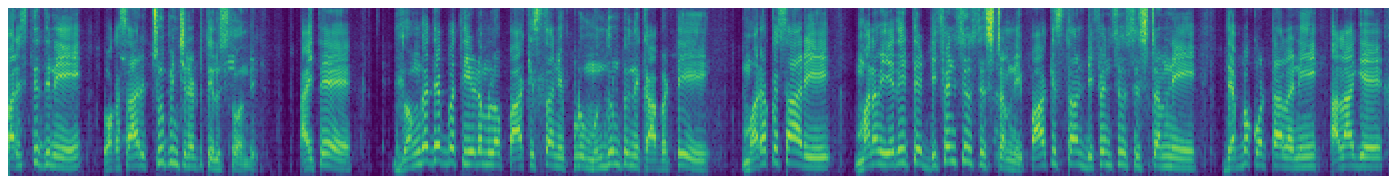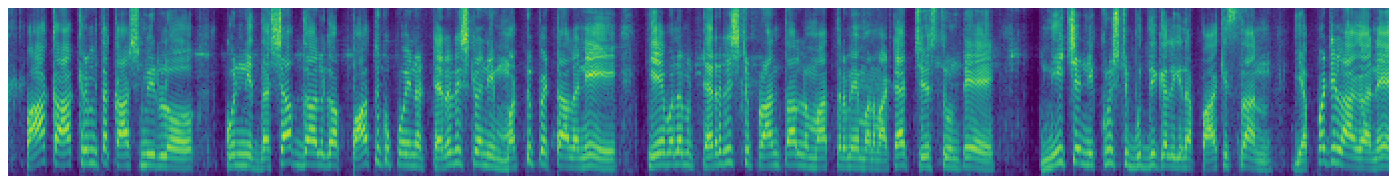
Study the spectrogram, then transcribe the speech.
పరిస్థితిని ఒకసారి చూపించినట్టు తెలుస్తోంది. అయితే దొంగ దెబ్బ తీయడంలో పాకిస్తాన్ ఎప్పుడు ముందుంటుంది కాబట్టి మరొకసారి మనం ఏదైతే డిఫెన్సివ్ సిస్టమ్ని పాకిస్తాన్ డిఫెన్సివ్ సిస్టమ్ని దెబ్బ కొట్టాలని అలాగే పాక్ ఆక్రమిత కాశ్మీర్లో కొన్ని దశాబ్దాలుగా పాతుకుపోయిన టెర్రరిస్టులని మట్టు పెట్టాలని కేవలం టెర్రరిస్ట్ ప్రాంతాలను మాత్రమే మనం అటాక్ చేస్తుంటే నీచ నికృష్టి బుద్ధి కలిగిన పాకిస్తాన్ ఎప్పటిలాగానే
